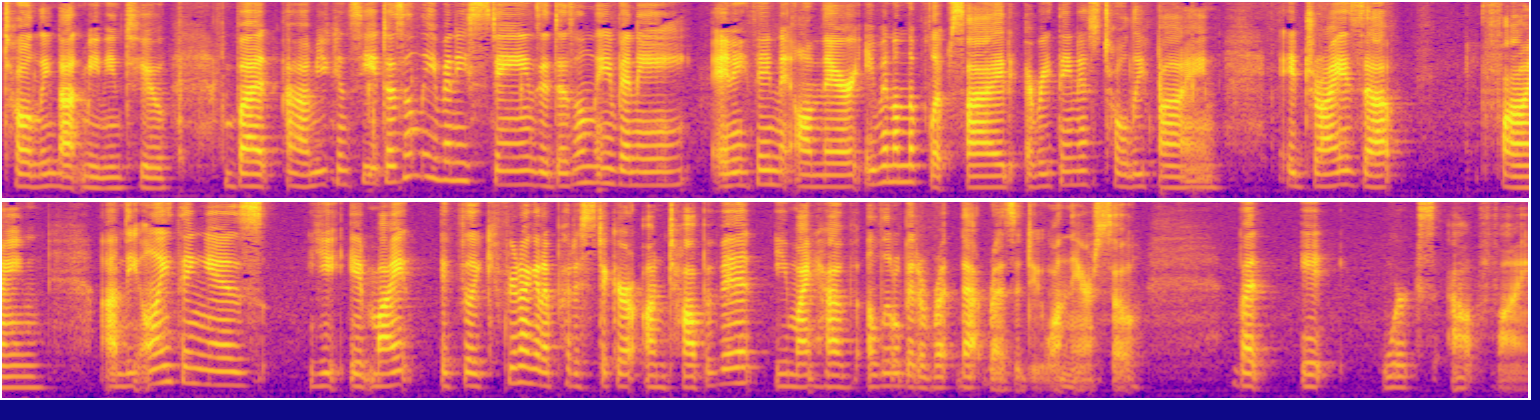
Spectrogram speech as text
totally not meaning to. But um, you can see it doesn't leave any stains, it doesn't leave any anything on there. Even on the flip side, everything is totally fine. It dries up fine. Um, the only thing is, you, it might, if like if you're not going to put a sticker on top of it, you might have a little bit of re that residue on there. So, but it works out fine.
